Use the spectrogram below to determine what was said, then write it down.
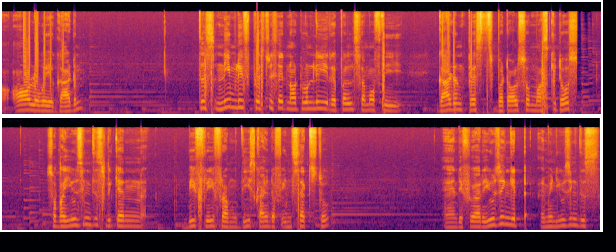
all over your garden. This neem leaf pesticide not only repels some of the garden pests but also mosquitoes. So by using this we can be free from these kind of insects too. And if you are using it I mean using this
